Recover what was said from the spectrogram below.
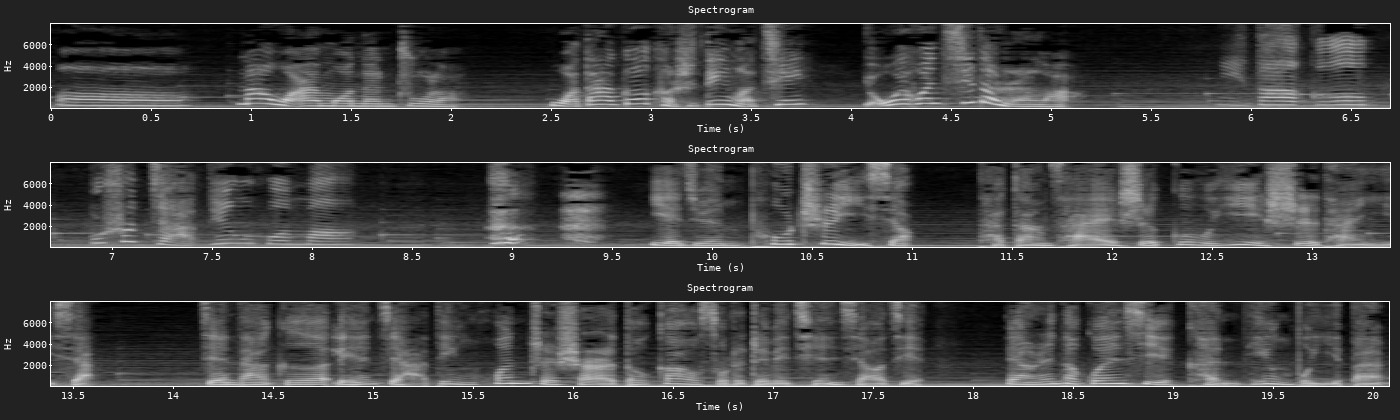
哦，那我爱莫能助了。我大哥可是定了亲、有未婚妻的人了。你大哥不是假订婚吗？叶娟扑哧一笑，她刚才是故意试探一下，见大哥连假订婚这事儿都告诉了这位钱小姐，两人的关系肯定不一般。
